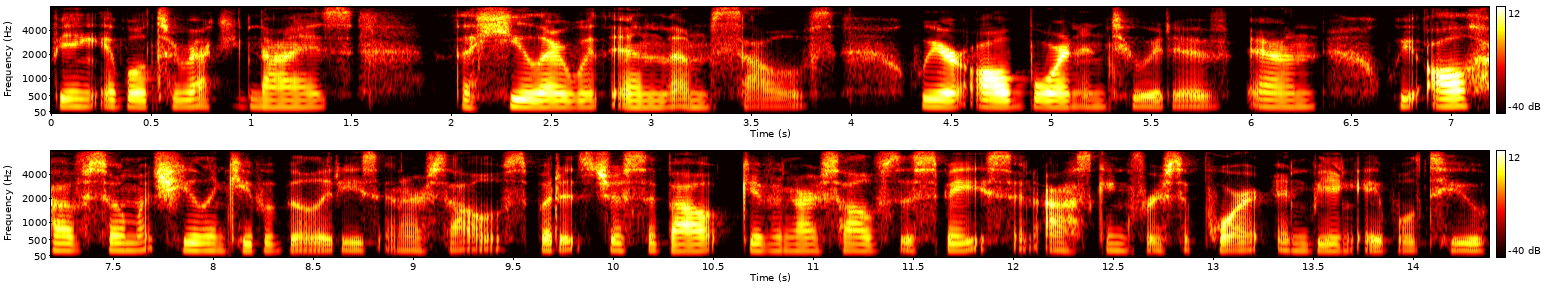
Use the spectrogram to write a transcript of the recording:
being able to recognize the healer within themselves. We are all born intuitive and we all have so much healing capabilities in ourselves, but it's just about giving ourselves the space and asking for support and being able to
